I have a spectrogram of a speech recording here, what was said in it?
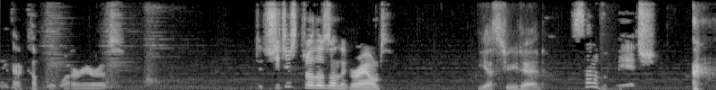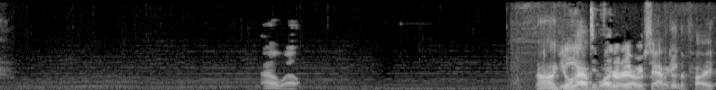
I got a couple of water arrows. Did she just throw those on the ground? Yes, you did. Son of a bitch. Oh well. Oh, Maybe you'll have water Divinity arrows after the fight.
